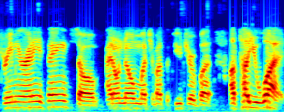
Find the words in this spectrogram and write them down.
streaming or anything, so I don't know much about the future. But I'll tell you what,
